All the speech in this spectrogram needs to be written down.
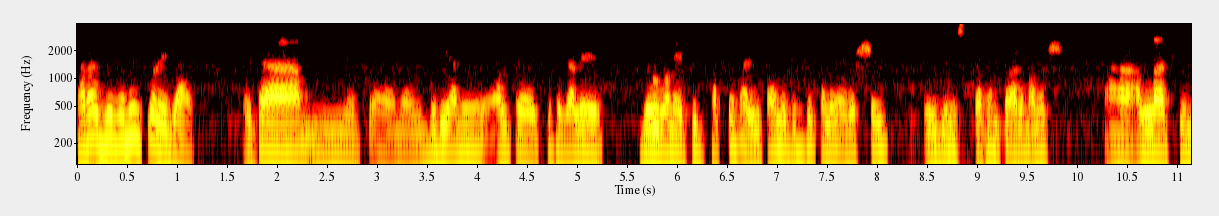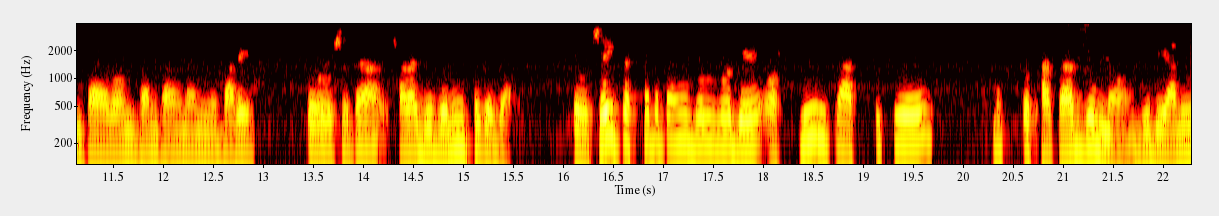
সারা জীবনই করে যায়। এটা যদি আমি অল্প ছোটকালে যৌবনে ঠিক থাকতে পারি, তাহলে বৃদ্ধকালে অবশ্যই এই জিনিস তখন তো আর মানুষ আল্লাহর চিন্তা এবং ধ্যান ধারণা নিয়ে বাড়ে। তো সেটা সারা জীবনই থেকে যায়। তো সেই প্রেক্ষাপটে আমি বলব যে, অশ্লীল কাজ থেকে মুক্ত থাকার জন্য যদি আমি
